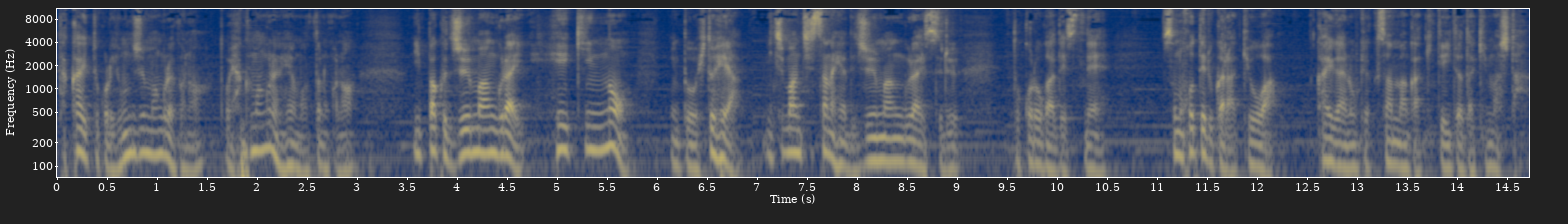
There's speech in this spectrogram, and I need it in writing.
高いところ40万ぐらいかな？とか100万ぐらいの部屋もあったのかな？1泊10万ぐらい平均の、えっと、1部屋一番小さな部屋で10万ぐらいするところがですねそのホテルから今日は海外のお客様が来ていただきました。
